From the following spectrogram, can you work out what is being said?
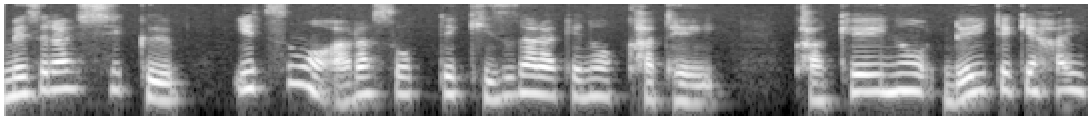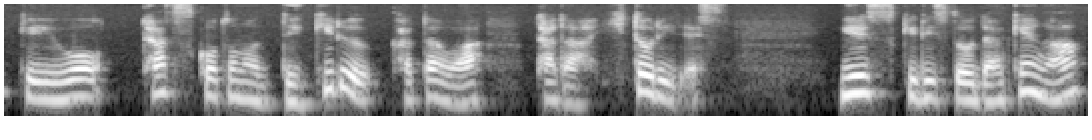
珍しくいつも争って傷だらけの家庭、家計の霊的背景を断つことのできる方はただ一人です。イエス・キリストだけが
